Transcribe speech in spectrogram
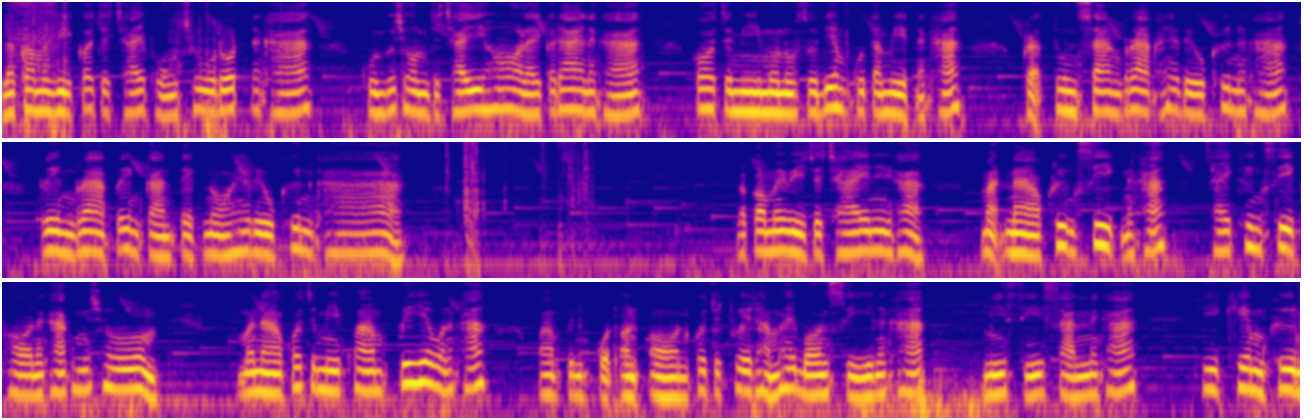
แล้วก็แม่วีก็จะใช้ผงชูรสนะคะ คุณผู้ชมจะใช้ยี่ห้ออะไรก็ได้นะคะ ก็จะมีโมโนโซเดียมกลูตาเมตนะคะ กระตุ้นสร้างรากให้เร็วขึ้นนะคะ เร่งรากเร่งการแตกหนอให้เร็วขึ้นค่ะ แล้วก็แม่วีจะใช้นี่ค่ะ มะนาวครึ่งซีกนะคะ ใช้ครึ่งซีกพอนะคะคุณผู้ชม มะนาวก็จะมีความเปรี้ยวนะคะ ความเป็นกรดอ่อนๆ ก็จะช่วยทำให้บอลสีนะคะ มีสีสันนะคะ ที่เข้มขึ้น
